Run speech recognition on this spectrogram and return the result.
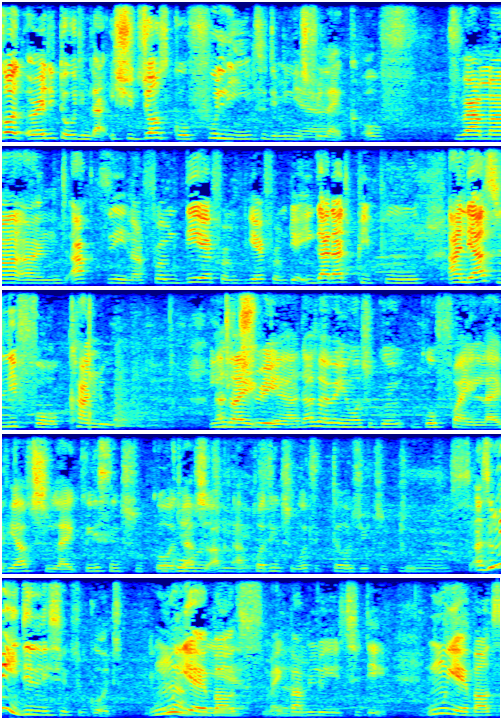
god already told him that he should just go fully into the ministry Yeah. like of drama and acting and from there from there from there he gathered people and they had to live for kano that's why train yeah that's why when you want to go go far in life you have to like listen to god, you have to act yes. according to what it tells you to do Yes. Assuming he didn't listen to God. You We won't hear about Mike yeah. Bamiloye today. We won't hear about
